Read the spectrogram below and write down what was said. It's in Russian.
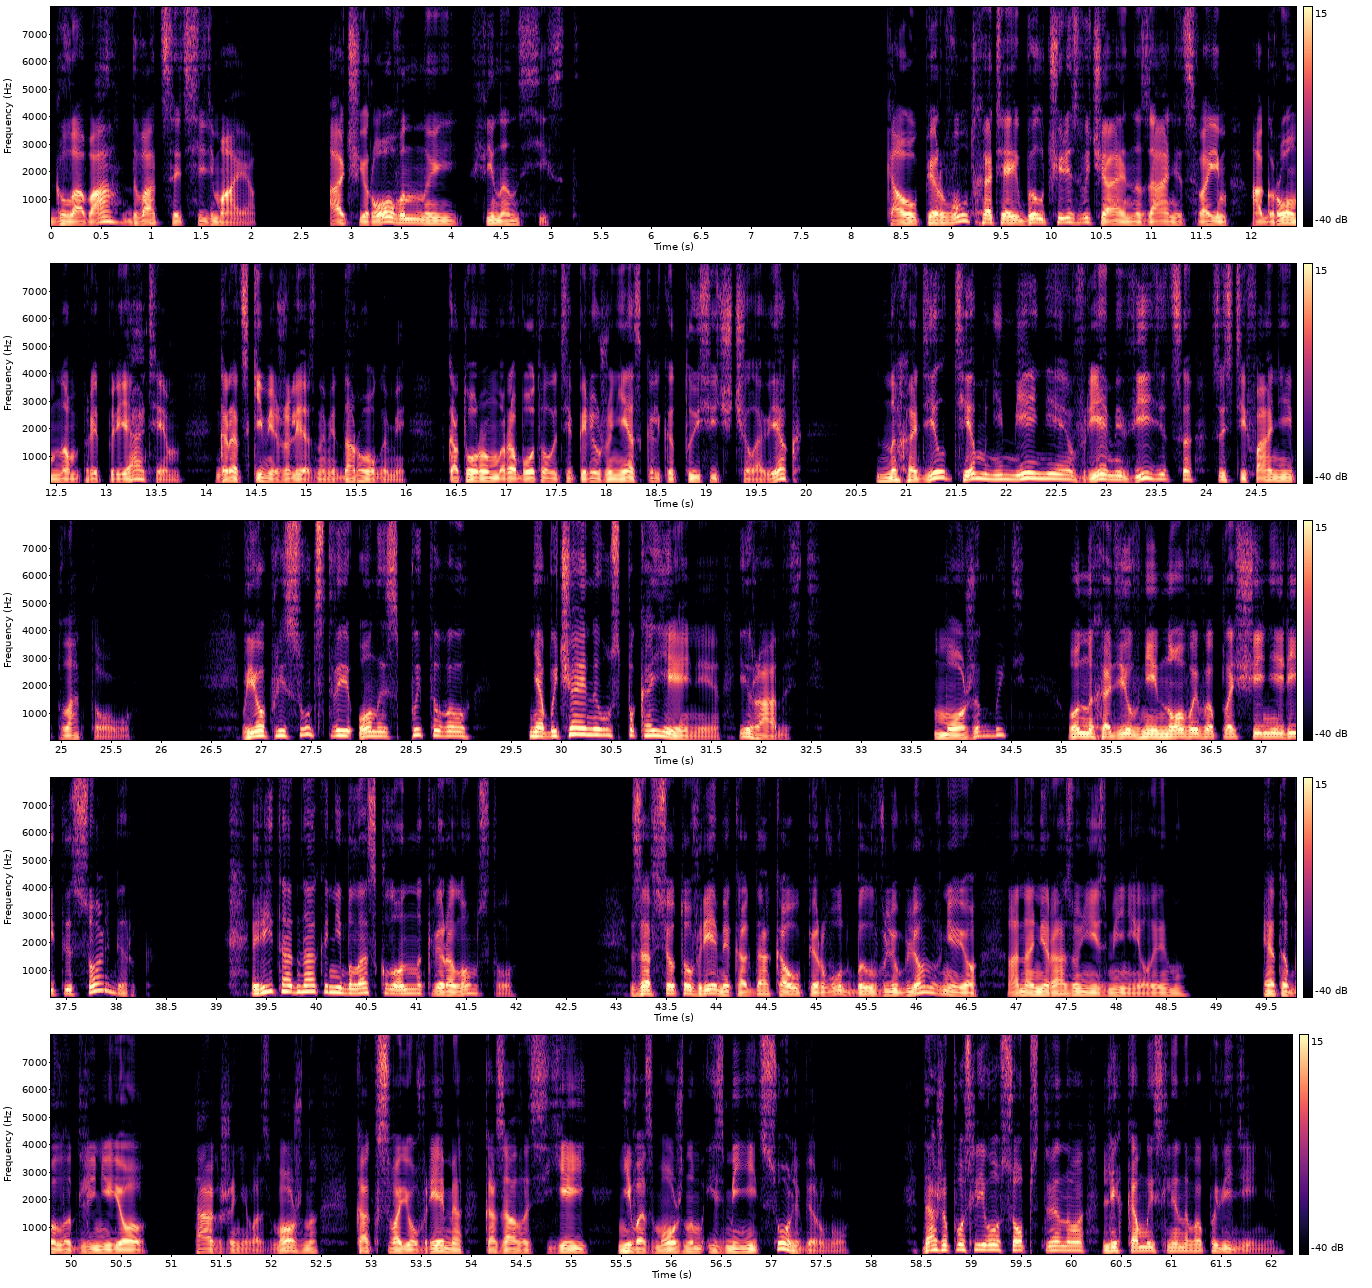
Глава 27. Очарованный финансист. Каупервуд, хотя и был чрезвычайно занят своим огромным предприятием, городскими железными дорогами, в котором работало теперь уже несколько тысяч человек, находил тем не менее время видеться со Стефанией Платоу. В ее присутствии он испытывал необычайное успокоение и радость. Может быть, он находил в ней новое воплощение Риты Сольберг? Рита, однако, не была склонна к вероломству. За все то время, когда Каупервуд был влюблен в нее, она ни разу не изменила ему. Это было для нее так же невозможно, как в свое время казалось ей невозможным изменить Сольбергу даже после его собственного легкомысленного поведения.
